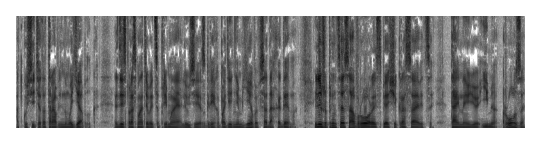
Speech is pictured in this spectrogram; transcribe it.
откусить от отравленного яблока. Здесь просматривается прямая аллюзия с грехопадением Евы в садах Эдема. Или же принцесса Аврора из «Спящей красавицы». Тайное ее имя — Роза,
